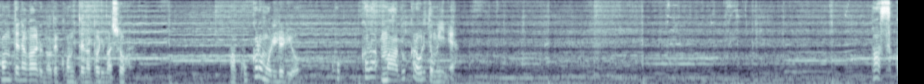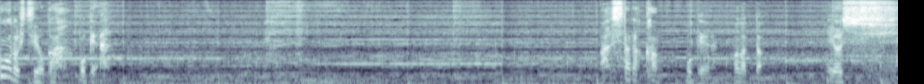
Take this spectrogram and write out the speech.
コンテナがあるのでコンテナ取りましょう。あこっからも降りれるよ。こっからまあどっから降りてもいいね。パスコード必要か？OK あ下が缶。OK 分かった。よし。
